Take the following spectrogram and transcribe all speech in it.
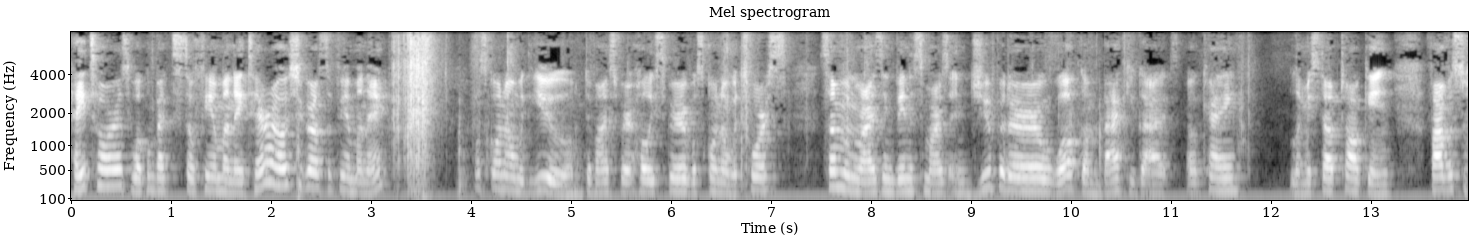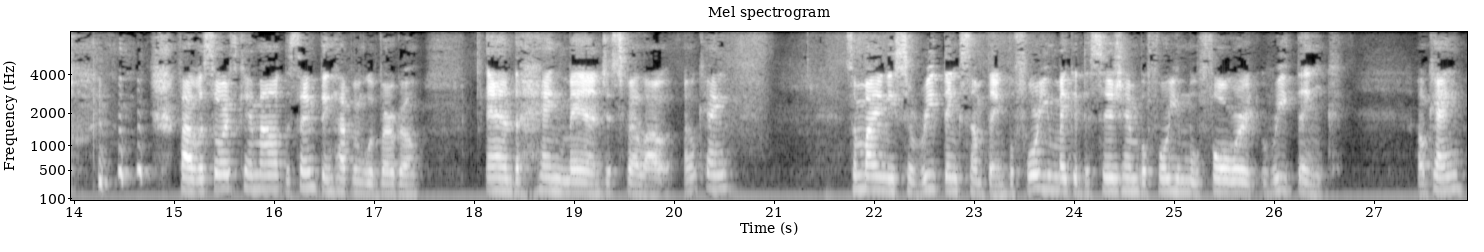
Hey Taurus, welcome back to Sophiamonay Tarot. It's your girl Sophiamonay. What's going on with you? Divine Spirit, Holy Spirit, what's going on with Taurus? Sun, Moon, Rising, Venus, Mars, and Jupiter. Welcome back, you guys. Okay, let me stop talking. Five of, Five of Swords came out. The same thing happened with Virgo. And the Hangman just fell out. Okay. Somebody needs to rethink something. Before you make a decision, before you move forward, rethink. Okay?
